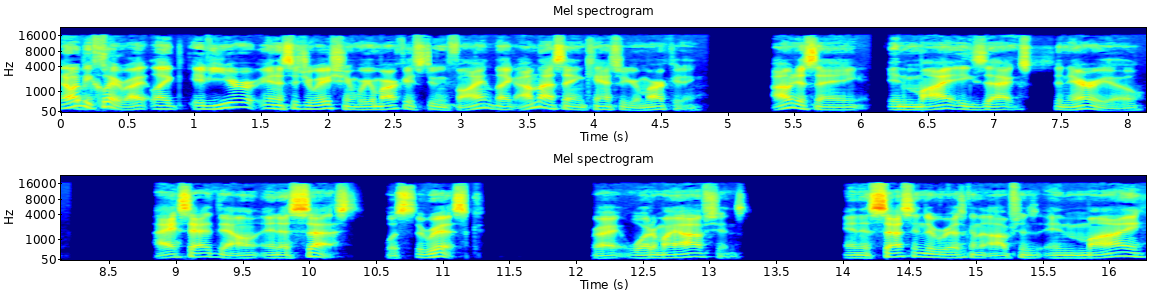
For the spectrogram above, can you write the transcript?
and I want to be clear, right? Like if you're in a situation where your market's doing fine, like I'm not saying cancel your marketing. I'm just saying in my exact scenario, I sat down and assessed what's the risk, right? What are my options? And assessing the risk and the options in my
